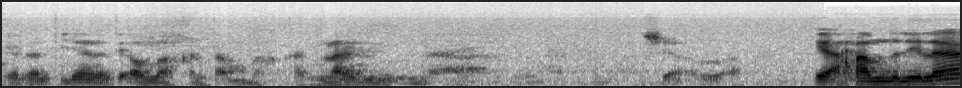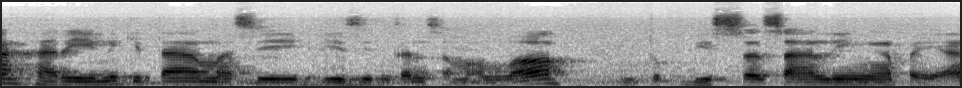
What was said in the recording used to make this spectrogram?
Ya nantinya nanti Allah akan tambahkan lagi. Masya Allah. Ya Alhamdulillah hari ini kita masih diizinkan sama Allah untuk bisa saling apa ya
